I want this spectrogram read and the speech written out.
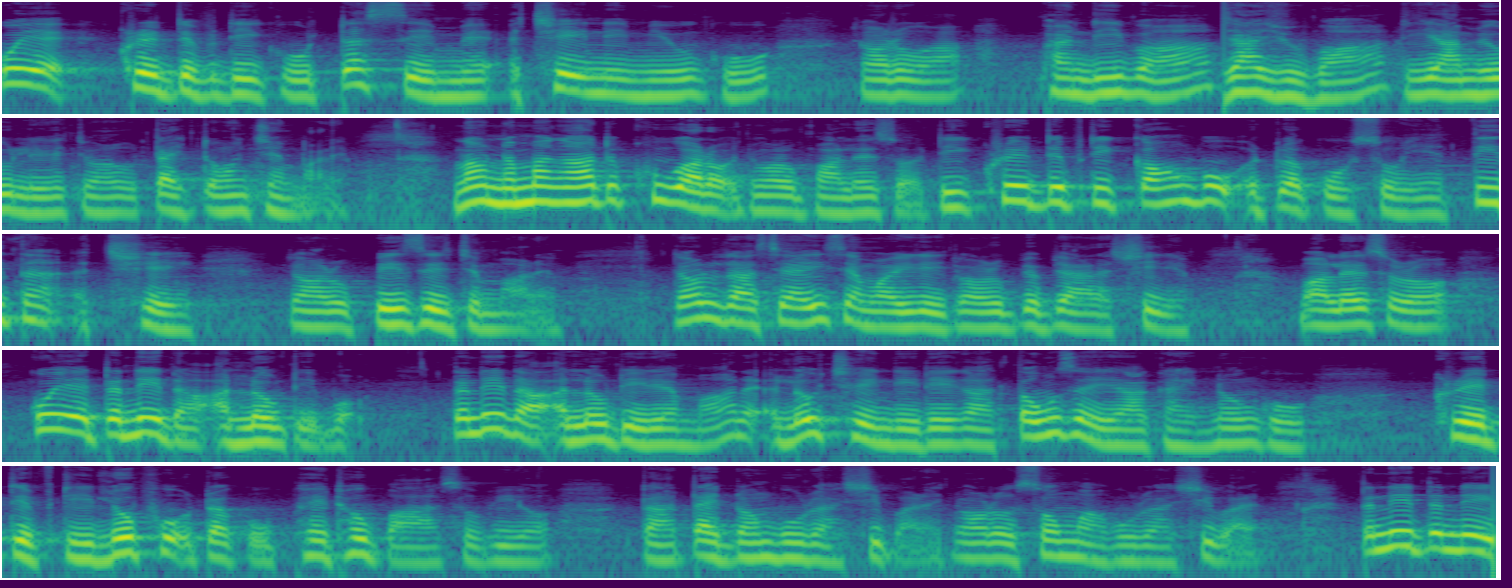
ကိုယ့်ရဲ့ creativity ကိုတက်စေမဲ့အခြေအနေမျိုးကိုကျွန်တော်တို့က ဖန်တီးပါရယူပါဒီဟာမျိုးလေကျွန်တော်တို့တိုက်တွန်းခြင်းပါတယ်။နောက်နံပါတ်5တစ်ခုကတော့ကျွန်တော်တို့ဗာလဲဆိုတော့ဒီ creativity ကောင်းဖို့အတွက်ကိုဆိုရင်တည်တံ့အချိန်ကျွန်တော်တို့ပေးစေခြင်းပါတယ်။ကျွန်တော်တို့ဒါဆရာကြီးဆရာမကြီးတွေကျွန်တော်တို့ပြောပြတာရှိတယ်။ဗာလဲဆိုတော့ကိုယ့်ရဲ့တနေ့တာအလုပ်တွေပေါ့။တနေ့တာအလုပ်တွေထဲမှာတဲ့အလုပ်ချိန်တွေက30ရာခိုင်နှုန်းကို creativity လုပ်ဖို့အတွက်ကိုဖယ်ထုတ်ပါဆိုပြီးတော့ ဒါတိုက်တွန်းဖို့တာရှိပါတယ်ကျွန်တော်တို့ဆုံးမဖို့တာရှိပါတယ်တနေ့တနေ့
